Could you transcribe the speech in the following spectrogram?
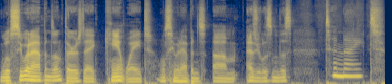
we'll see what happens on Thursday. Can't wait. We'll see what happens um, as you listen to this tonight,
